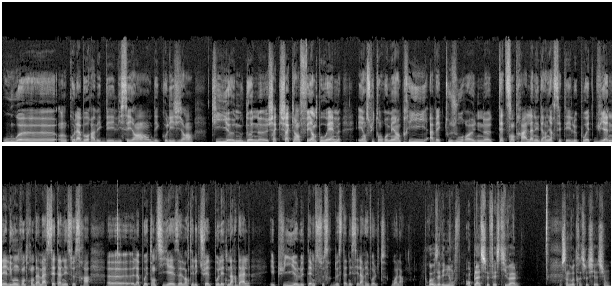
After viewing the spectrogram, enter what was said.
où euh, on collabore avec des lycéens, des collégiens, qui euh, nous donnent, euh, chaque, chacun fait un poème, et ensuite on remet un prix avec toujours euh, une tête centrale. L'année dernière, c'était le poète guyanais Léon Gontran Damas. Cette année, ce sera euh, la poète antillaise, l'intellectuelle Paulette Nardal. Et puis, le thème de cette année, c'est la révolte. Voilà. Pourquoi vous avez mis en, en place ce festival au sein de votre association?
